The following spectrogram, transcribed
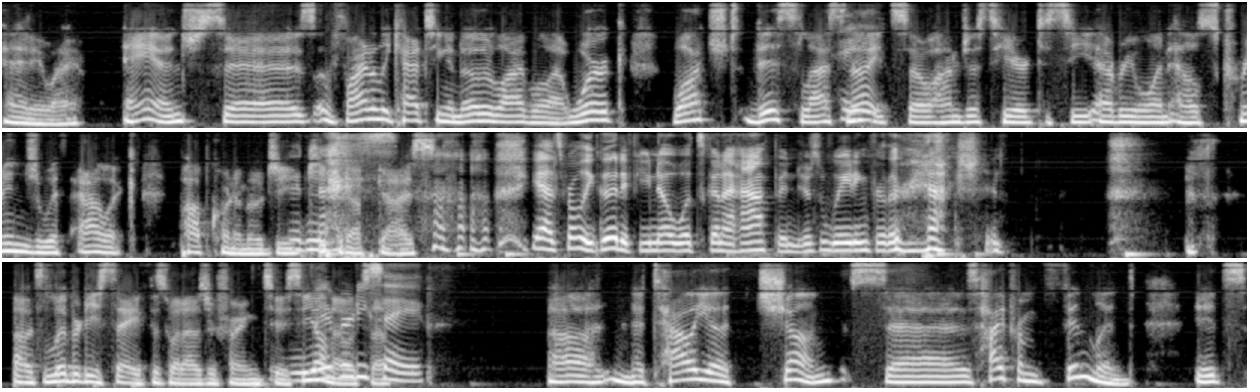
anyway. Ange says, finally catching another live while at work. Watched this last Hey. night, so I'm just here to see everyone else cringe with Alec. Popcorn emoji. Good, Keep it up, guys. yeah, it's probably good if you know what's gonna happen. Just waiting for the reaction. Oh, it's Liberty Safe is what I was referring to. So y'all know Liberty what's up. Uh, Natalia Chung says, Hi from Finland. It's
